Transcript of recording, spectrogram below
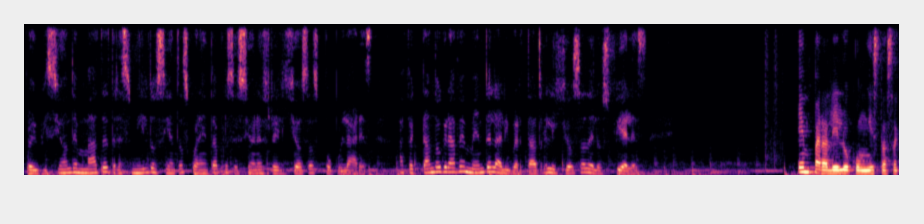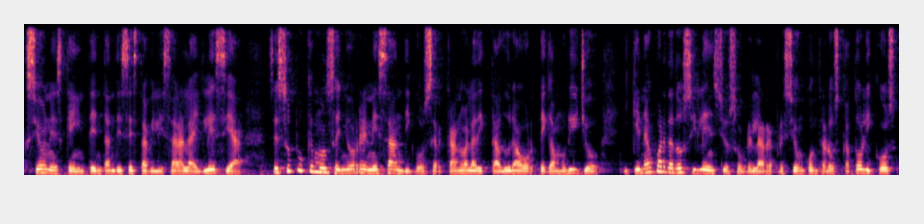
Prohibición de más de 3.240 procesiones religiosas populares, afectando gravemente la libertad religiosa de los fieles en paralelo con estas acciones que intentan desestabilizar a la iglesia, se supo que Monseñor René Sándigo, cercano a la dictadura Ortega Murillo y quien ha guardado silencio sobre la represión contra los católicos,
